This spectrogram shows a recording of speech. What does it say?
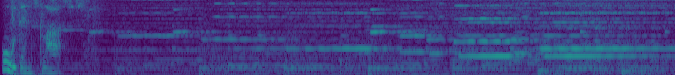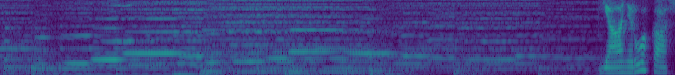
ūdenslāses. Jāņa rokās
